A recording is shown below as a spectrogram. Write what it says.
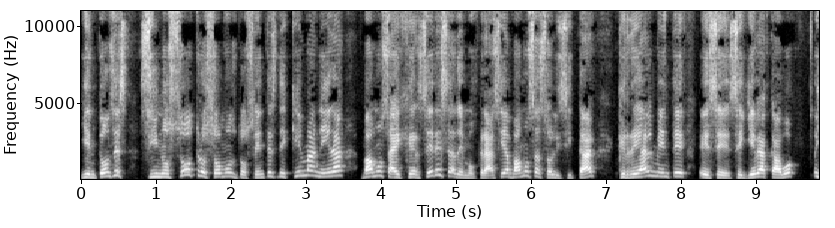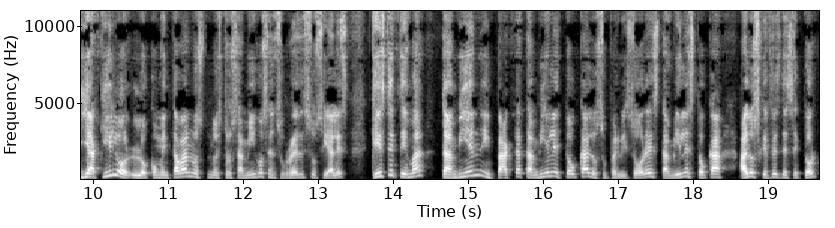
Y entonces, si nosotros somos docentes, ¿de qué manera vamos a ejercer esa democracia? Vamos a solicitar que realmente eh, se, se lleve a cabo y aquí lo, lo comentaban nuestros amigos en sus redes sociales, que este tema también impacta, también le toca a los supervisores, también les toca a los jefes de sector,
